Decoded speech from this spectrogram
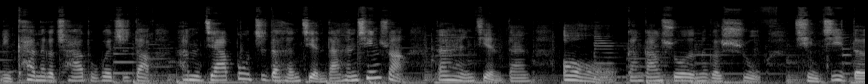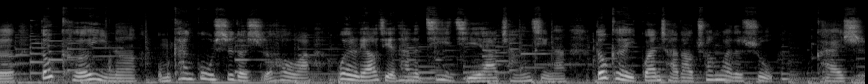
你看那个插图会知道，他们家布置的很简单，很清爽，但很简单哦。刚刚说的那个树，请记得都可以呢。我们看故事的时候啊，为了了解它的季节啊、场景啊，都可以观察到窗外的树开始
